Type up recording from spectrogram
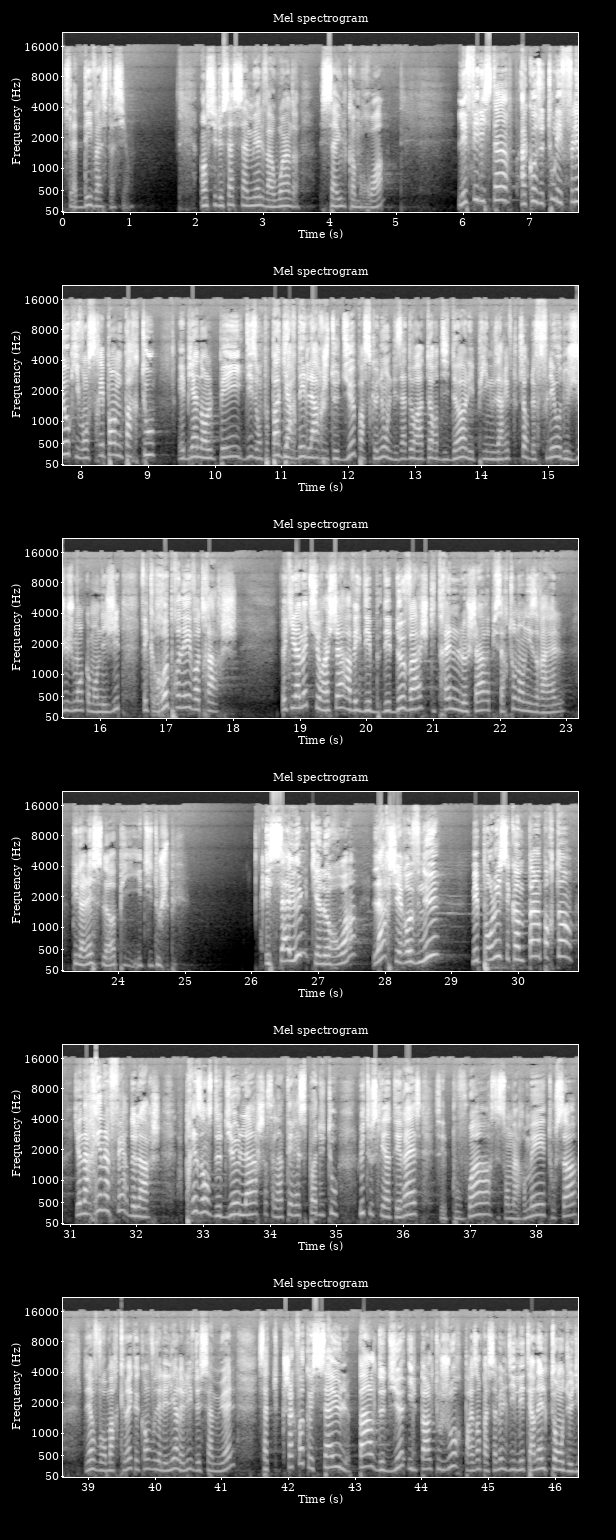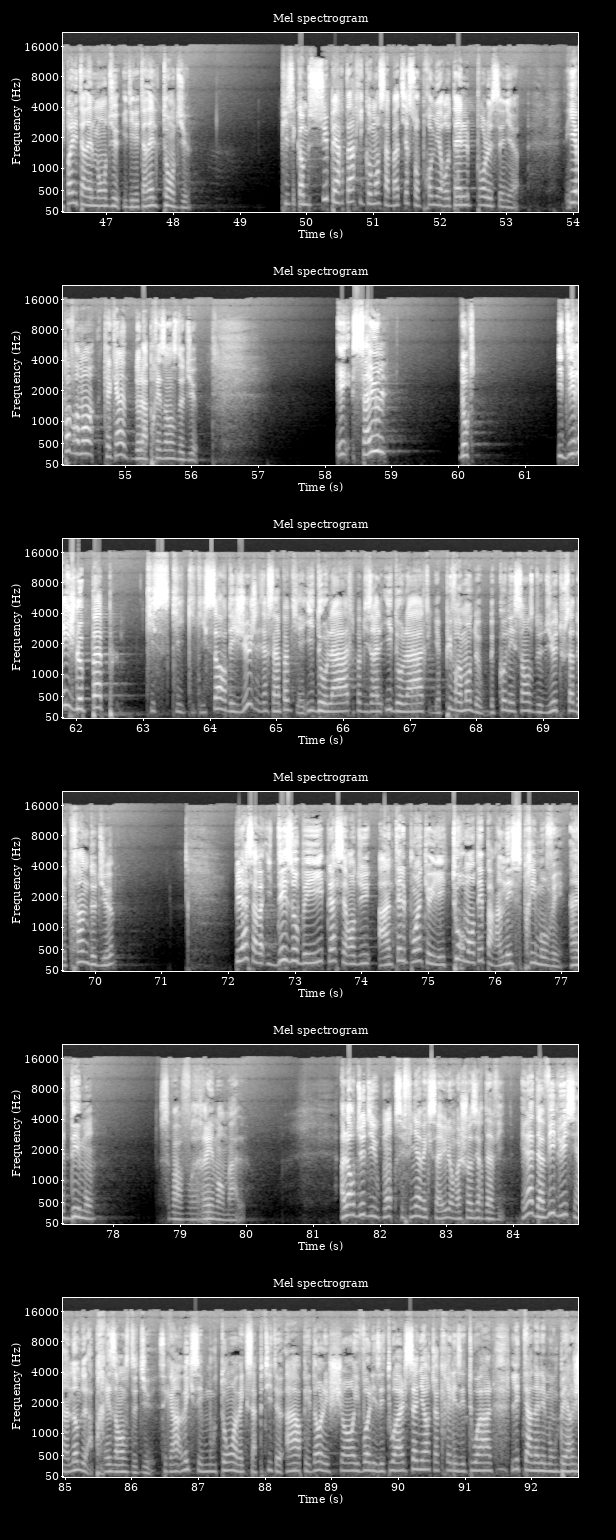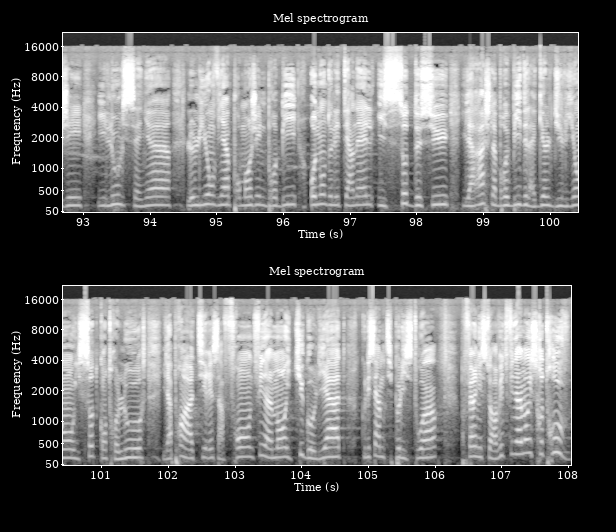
C'est la dévastation. Ensuite de ça, Samuel va oindre Saül comme roi. Les Philistins, à cause de tous les fléaux qui vont se répandre partout, eh bien, dans le pays, disent on ne peut pas garder l'arche de Dieu parce que nous, on est des adorateurs d'idoles et puis il nous arrive toutes sortes de fléaux, de jugements comme en Égypte. Fait que reprenez votre arche. Fait qu'il la met sur un char avec des, deux vaches qui traînent le char et puis ça retourne en Israël. Puis il la laisse là, puis il ne touche plus. Et Saül, qui est le roi, l'arche est revenue mais pour lui, c'est comme pas important. Il n'y en a rien à faire de l'arche. La présence de Dieu, l'arche, ça, ça l'intéresse pas du tout. Lui, tout ce qui l'intéresse, c'est le pouvoir, c'est son armée, tout ça. D'ailleurs, vous remarquerez que quand vous allez lire le livre de Samuel, chaque fois que Saül parle de Dieu, il parle toujours, par exemple, à Samuel, il dit l'éternel ton Dieu. Il dit pas l'éternel mon Dieu, il dit l'éternel ton Dieu. Puis c'est comme super tard qu'il commence à bâtir son premier hôtel pour le Seigneur. Il n'y a pas vraiment quelqu'un de la présence de Dieu. Et Saül, donc, il dirige le peuple qui, sort des juges, c'est-à-dire c'est un peuple qui est idolâtre, le peuple d'Israël idolâtre, il n'y a plus vraiment de, connaissance de Dieu, tout ça, de crainte de Dieu. Puis là, ça va, il désobéit, puis là, c'est rendu à un tel point qu'il est tourmenté par un esprit mauvais, un démon. Ça va vraiment mal. Alors Dieu dit, bon, c'est fini avec Saül, on va choisir David. Et là, David, lui, c'est un homme de la présence de Dieu. C'est avec ses moutons, avec sa petite harpe, et dans les champs, il voit les étoiles. Seigneur, tu as créé les étoiles. L'éternel est mon berger. Il loue le Seigneur. Le lion vient pour manger une brebis. Au nom de l'éternel, il saute dessus. Il arrache la brebis de la gueule du lion. Il saute contre l'ours. Il apprend à tirer sa fronde. Finalement, il tue Goliath. Vous connaissez un petit peu l'histoire. Pour faire une histoire vite, finalement, il se retrouve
